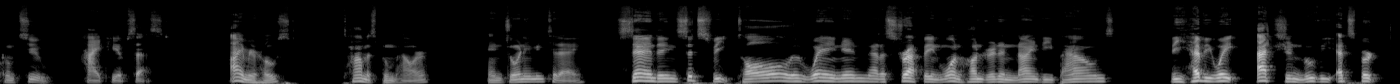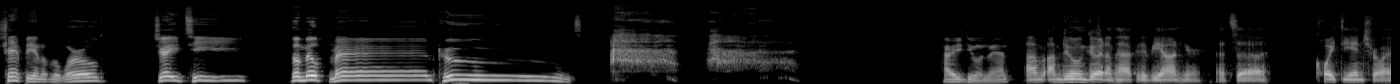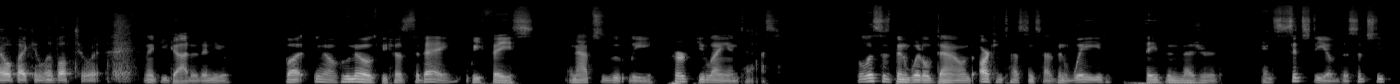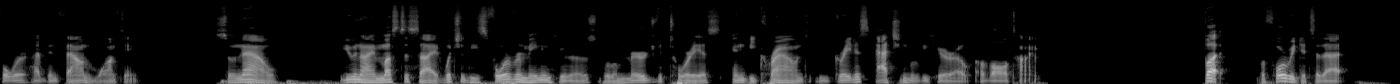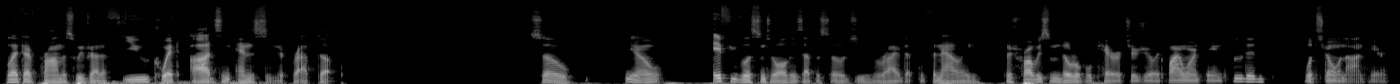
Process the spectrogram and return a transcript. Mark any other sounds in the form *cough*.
Welcome to High Tea Obsessed. I am your host, Thomas Boomhauer, and joining me today, standing six feet tall and weighing in at a strapping 190 pounds, the heavyweight action movie expert champion of the world, JT, the Milkman Coons. Ah, ah. How are you doing, man? I'm I'm doing good. I'm happy to be on here. That's uh quite the intro. I hope I can live up to it. *laughs* I think you got it in you. But, you know, who knows because today we face an absolutely Herculean task. The list has been whittled down, our contestants have been weighed, they've been measured, and 60 of the 64 have been found wanting. So now, you and I must decide which of these four remaining heroes will emerge victorious and be crowned the greatest action movie hero of all time. But before we get to that, like I promised, we've got a few quick odds and ends to get wrapped up. So, you know, if you've listened to all these episodes, you've arrived at the finale. There's probably some notable characters. You're like, why weren't they included? What's going on here?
